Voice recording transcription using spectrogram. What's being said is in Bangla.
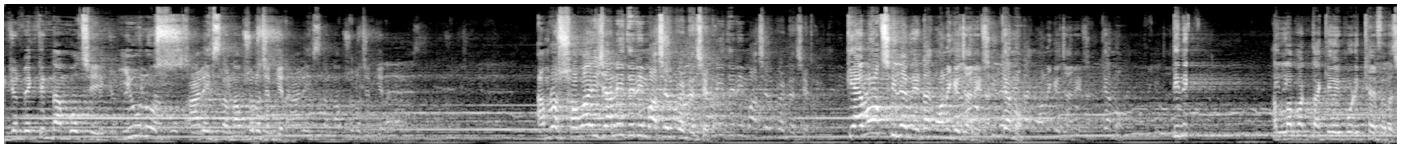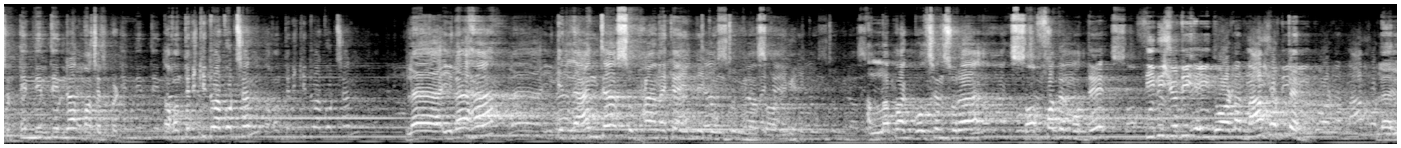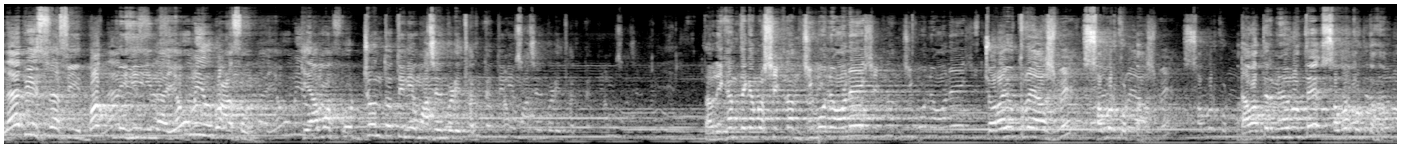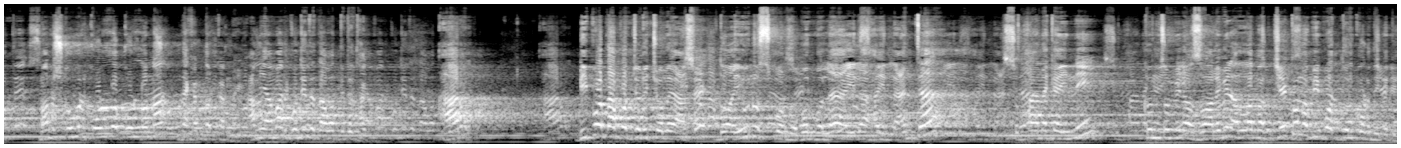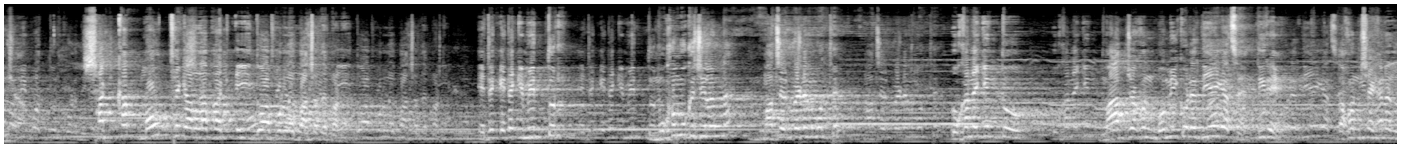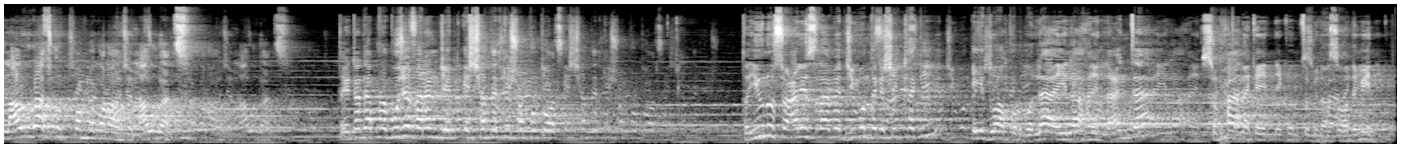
একজন ব্যক্তির নাম বলছি ইউনুস আলী ইসলাম নাম শুনেছেন কিনা? আমরা সবাই জানি তিনি মাছের পেটে ছিলেন। তিনি মাছের পেটে ছিলেন কেন ছিলেন এটা অনেকে জানি কেন অনেকে জানি কেন? তিনি আল্লাহ পাক তাকে ওই পরীক্ষায় ফেলেছেন। তিন দিন তিন রাত মাছের পেটে। তখন তিনি কি দোয়া করছেন? তখন তিনি কি দোয়া করছেন লা ইলাহা ইল্লা আনতা, সুবহানাকা ইন্নী কুনতু মিনাজ জালিমিন আল্লাহ পাক বলছেন, সূরা সফফাতের মধ্যে তিনি যদি এই দোয়াটা না করতেন পর্যন্ত তিনি মাছের পেটে থাকতেন তাহলে এখান থেকে আমরা শিখলাম, জীবনে অনেক জীবনে অনেক চড়াই উতরাই আসবে, সবর করতে হবে। সবর করতে দাওয়াতের মেহনতে সবর করতে হবে। মানুষ কবুল করল করল না, দেখার দরকার নাই। আমি আমার গতিতে দাওয়াত দিতে থাকব। আর আর বিপদ আপদ যদি চলে আসে, দোয়া ইউনুস পড়ব, বলব কোনো বিপদ দূর করে আল্লাহ বাঁচাতে এটা এটা কি এটা এটা মুখোমুখি ছিলেন না? মাছের পেটের মধ্যে? মাছের পেটের মধ্যে ওখানে কিন্তু ওখানে কিন্তু মাছ যখন বমি করে দিয়ে গেছে তীরে, তখন সেখানে লাউ গাছ উৎপন্ন করা হয়েছে, লাউ গাছ। লাউ গাছ তো এটাতে আপনারা বুঝে ফেলেন যে এর সাথে কি সম্পর্ক আছে? এর সাথে কি সম্পর্ক তো ইউনুস আলী ইসলামের জীবন থেকে শিক্ষা কি? এই দোয়া করব লা ইলাহা ইল্লা আনতা, সুবহানাকা ইন্নী কুনতু মিনাজ জালিমিন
